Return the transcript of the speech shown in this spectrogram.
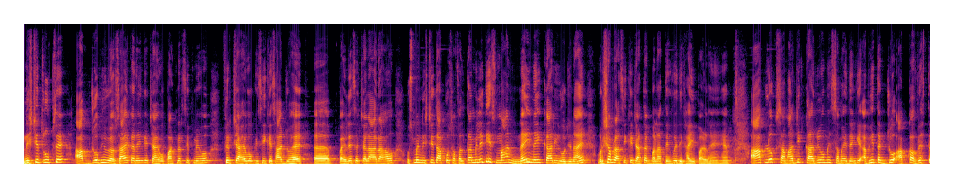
निश्चित रूप से आप जो भी व्यवसाय करेंगे, चाहे वो पार्टनरशिप में हो, फिर चाहे वो किसी के साथ जो है पहले से चला आ रहा हो, उसमें निश्चित आपको सफलता मिलेगी। इस माह नई नई कार्य योजनाएँ वृषभ राशि के जातक बनाते हुए दिखाई पड़ रहे हैं। आप लोग सामाजिक कार्यों में समय देंगे। अभी तक जो आपका व्यस्त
